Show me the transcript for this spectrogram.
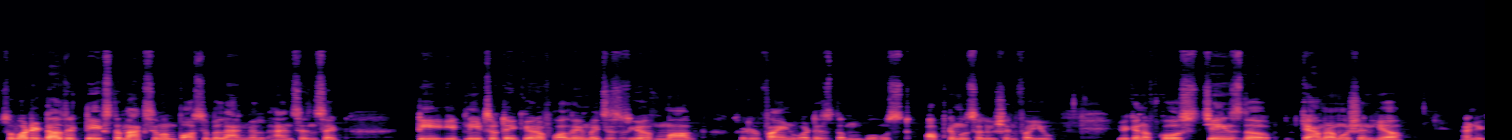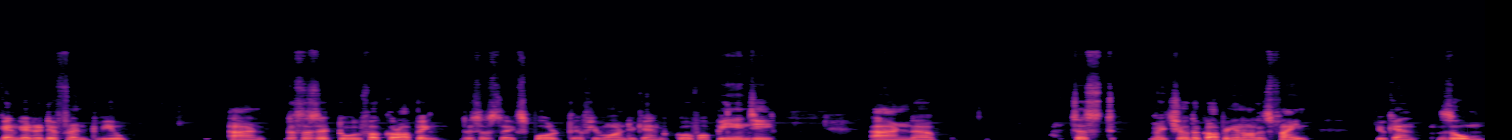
so what it does it takes the maximum possible angle and since it it needs to take care of all the images you have marked so it will find what is the most optimal solution for you. You can of course change the camera motion here and you can get a different view. And this is a tool for cropping. This is the export. If you want you can go for PNG and uh, just make sure the cropping and all is fine. You can zoom.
